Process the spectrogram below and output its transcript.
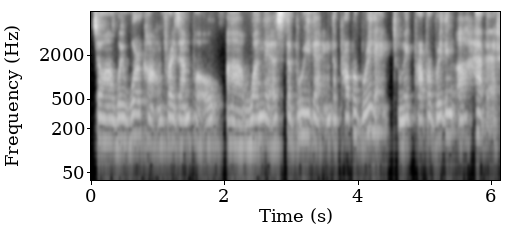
So uh, we work on, for example, uh, one is the breathing, the proper breathing to make proper breathing a habit.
